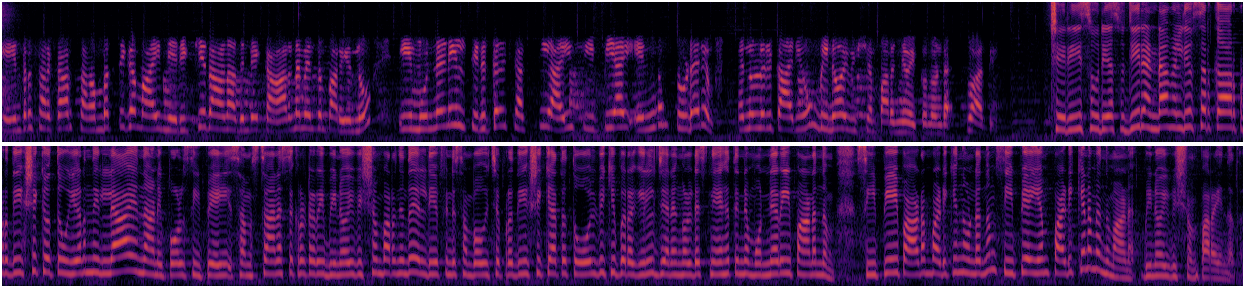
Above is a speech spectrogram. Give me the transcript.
കേന്ദ്ര സർക്കാർ സാമ്പത്തികമായി ഞെരുക്കിയതാണ് അതിന്റെ കാരണമെന്നും പറയുന്നു. ഈ മുന്നണിയിൽ തിരുത്തൽ ശക്തിയായി സി പി ഐ എന്നും തുടരും എന്നുള്ളൊരു കാര്യവും ബിനോയ് വിശ്വം പറഞ്ഞു വെക്കുന്നുണ്ട്. സ്വാതി. ശരി സൂര്യ. സുജി രണ്ടാം എൽ ഡി എഫ് സർക്കാർ പ്രതീക്ഷയ്ക്കൊത്ത് ഉയർന്നില്ല എന്നാണ് ഇപ്പോൾ സി പി ഐ. സംസ്ഥാന സെക്രട്ടറി ബിനോയ് വിശ്വം പറഞ്ഞത്. എൽ ഡി എഫിന് സംഭവിച്ച പ്രതീക്ഷിക്കാത്ത തോൽവിക്ക് പിറകിൽ ജനങ്ങളുടെ സ്നേഹത്തിന്റെ മുന്നറിയിപ്പാണെന്നും സി പി ഐ പാഠം പഠിക്കുന്നുണ്ടെന്നും സി പി ഐ എം പഠിക്കണമെന്നുമാണ് ബിനോയ് വിശ്വം പറയുന്നത്.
